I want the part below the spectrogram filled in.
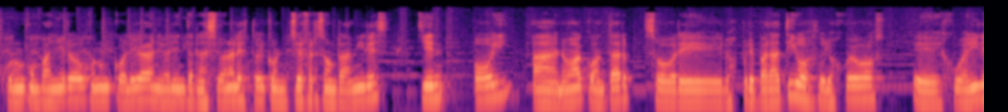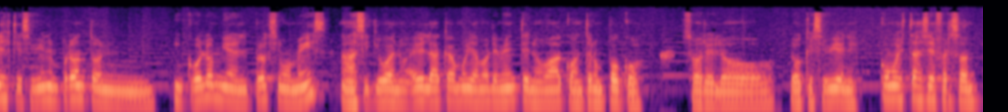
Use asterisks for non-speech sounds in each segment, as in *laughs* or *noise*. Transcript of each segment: con un compañero, con un colega a nivel internacional. Estoy con Jefferson Ramírez, quien hoy ah, nos va a contar sobre los preparativos de los Juegos eh, juveniles que se vienen pronto en, Colombia en el próximo mes. Así que bueno, él acá muy amablemente nos va a contar un poco sobre lo, lo que se viene. ¿Cómo estás Jefferson?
